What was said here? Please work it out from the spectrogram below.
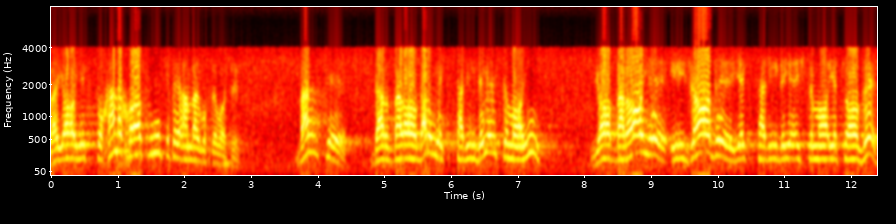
و یا یک سخن خاص نیست که پیغمبر گفته باشه. بلکه در برابر یک پدیده اجتماعی یا برای ایجاد یک پدیده اجتماعی تازه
